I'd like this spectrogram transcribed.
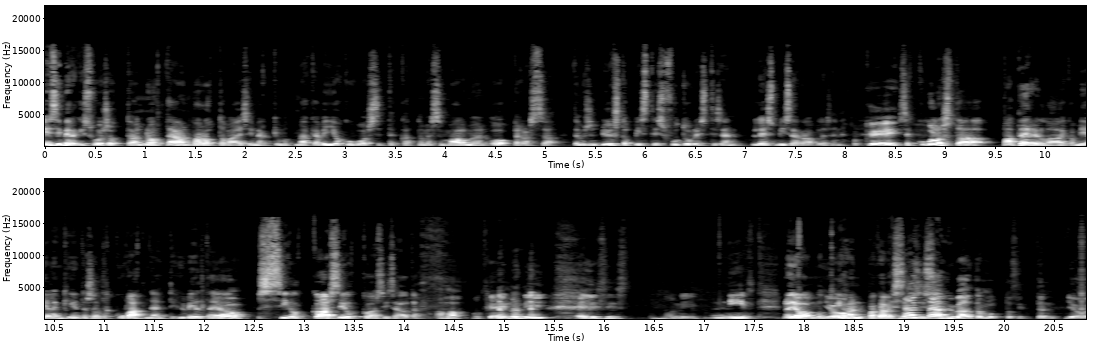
Esimerkiksi voisi ottaa, no tämä on varoittava esimerkki, mutta mä kävin joku vuosi sitten katsomassa Malmöön oopperassa tämmöisen dystopistis-futuristisen Les Miserablesen. Okay. Se kuulostaa paperilla aika mielenkiintoiselta, kuvat näytti hyviltä ja Joo. silkkaa silkkoa sisältä. Aha, okei, okay, no niin. Eli siis, no niin. Niin, no joo, mutta Joo. ihan vakavissaan Näyttää siis... hyvältä, mutta sitten, joo.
